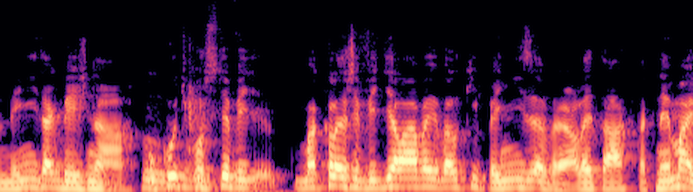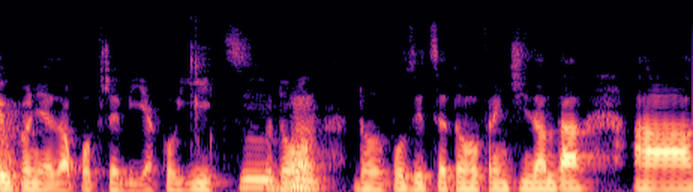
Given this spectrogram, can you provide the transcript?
není tak běžná. Hmm. Pokud hmm. prostě vy, makléři vydělávají velký peníze v realitách, tak nemají úplně zapotřebí jako jít hmm. do, hmm. do pozice toho franchisanta a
